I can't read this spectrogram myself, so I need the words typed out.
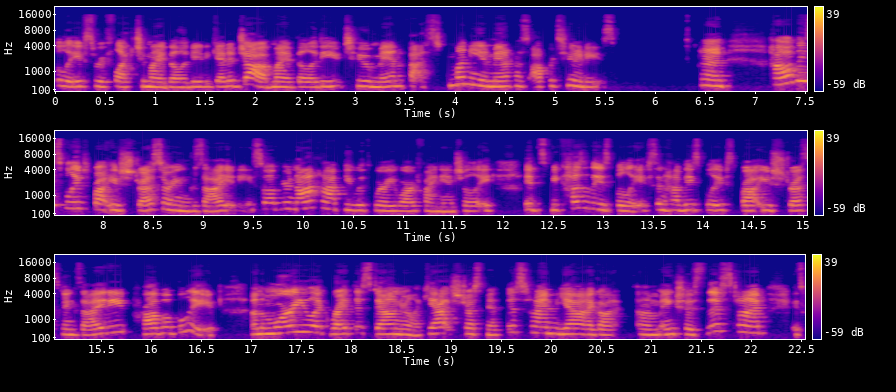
beliefs reflect to my ability to get a job, my ability to manifest money and manifest opportunities? And how have these beliefs brought you stress or anxiety? So if you're not happy with where you are financially, it's because of these beliefs. And have these beliefs brought you stress and anxiety? Probably. And the more you like write this down, you're like, yeah, it stressed me at this time. Yeah, I got um, anxious this time. It's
